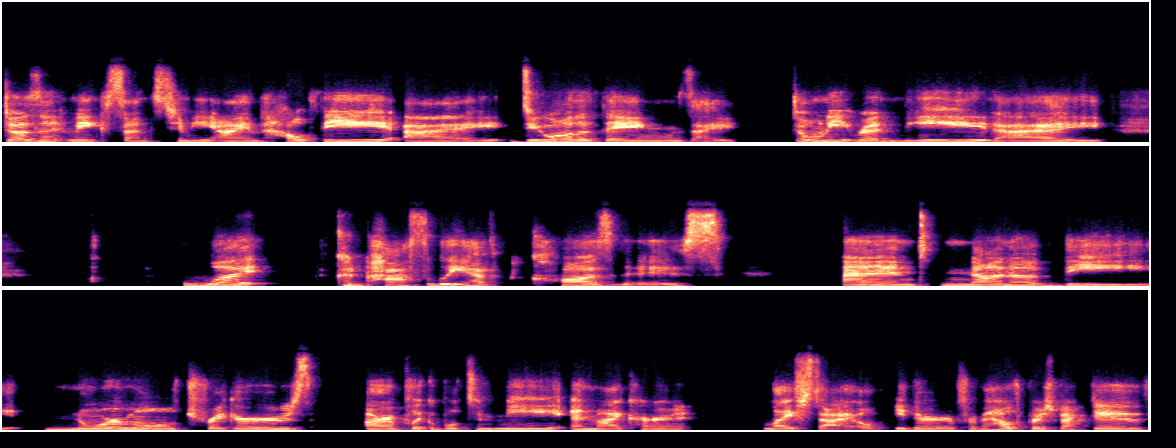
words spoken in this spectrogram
doesn't make sense to me. I am healthy. I do all the things. I don't eat red meat. I what could possibly have caused this? And none of the normal triggers are applicable to me and my current lifestyle, either from a health perspective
